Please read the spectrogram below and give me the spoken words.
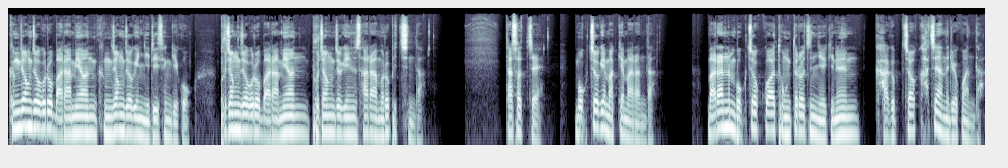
긍정적으로 말하면 긍정적인 일이 생기고 부정적으로 말하면 부정적인 사람으로 비친다. 다섯째, 목적에 맞게 말한다. 말하는 목적과 동떨어진 얘기는 가급적 하지 않으려고 한다.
